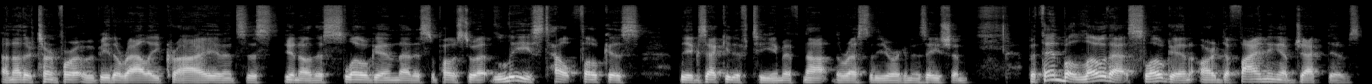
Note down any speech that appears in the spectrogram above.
Another term for it would be the rally cry, and it's this, you know, this slogan that is supposed to at least help focus the executive team, if not the rest of the organization. But then below that slogan are defining objectives,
